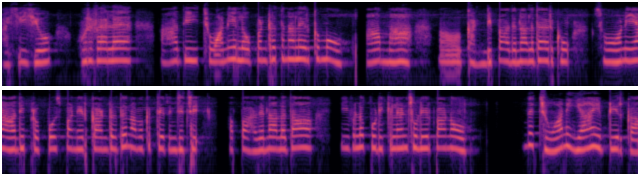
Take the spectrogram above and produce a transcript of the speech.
ஐயோ ஒருவேளை ஆதி சோனியை லவ் பண்ணுறதுனால இருக்குமோ? ஆமா கண்டிப்பாக அதனால தான் இருக்கும். சோனியை ஆதி ப்ரப்போஸ் பண்ணியிருக்கான்றது நமக்கு தெரிஞ்சிச்சு. அப்போ அதனால தான் இவளை பிடிக்கலன்னு சொல்லியிருப்பானோ? இந்த சோனி ஏன் இப்படி இருக்கா?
